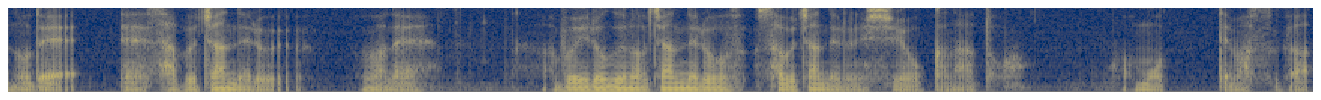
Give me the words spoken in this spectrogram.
ので、え、サブチャンネルはね Vlog のチャンネルをサブチャンネルにしようかなと思ってますが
